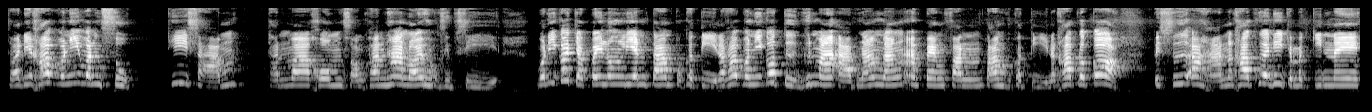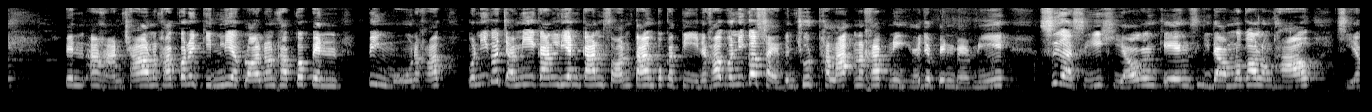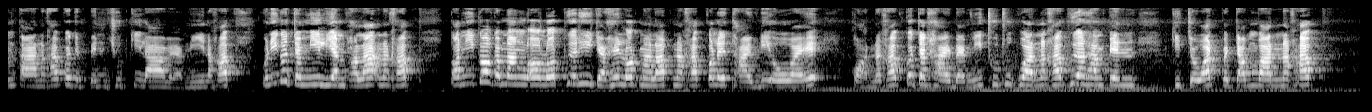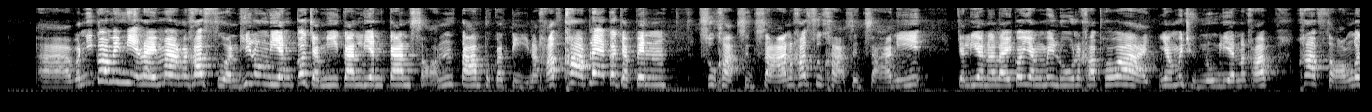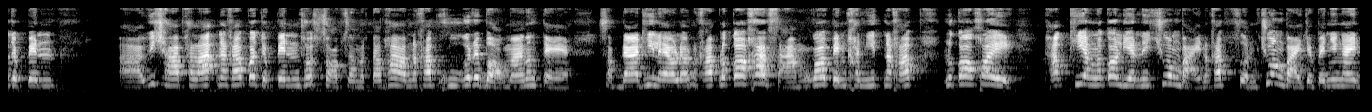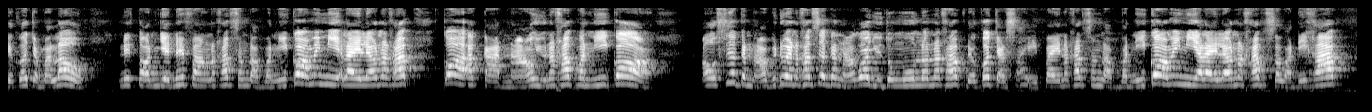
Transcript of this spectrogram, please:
สวัสดีครับ วันนี้วันศุกร์ที่3ธันวาคม 2564 วันนี้ก็จะไปโรงเรียนตามปกตินะครับ วันนี้ก็ตื่นขึ้นมาอาบน้ำล้างหน้าแปรงฟันตามปกตินะครับ แล้วก็ไปซื้ออาหารนะครับ เพื่อที่จะมากินในเป็นอาหารเช้านะครับ ก็ได้กินเรียบร้อยแล้วครับ ก็เป็นปิ้งหมูนะครับ วันนี้ก็จะมีการเรียนการสอนตามปกตินะครับ วันนี้ก็ใส่เป็นชุดพละนะครับ นี่ก็จะเป็นแบบนี้ เสื้อสีเขียวกางเกง สีดำแล้วก็รองเท้า สีน้ำตาลนะครับ ก็จะเป็นชุดกีฬาแบบนี้นะครับ วันนี้ก็จะมีเรียนพละนะครับ ตอนนี้ก็กำลังรอรถเพื่อที่จะให้รถมารับนะครับ ก็เลยถ่ายวิดีโอไว้ก่อนนะครับ ก็จะถ่ายแบบนี้ทุกๆวันนะครับ เพื่อทำเป็นกิจวัตรประจำวันนะครับวันนี้ก็ไม่มีอะไรมากนะครับ ส่วนที่โรงเรียนก็จะมีการเรียนการสอนตามปกตินะครับ คาบแรกก็จะเป็นสุขศึกษานะครับ สุขศึกษานี้ จะเรียนอะไรก็ยังไม่รู้นะครับ เพราะว่ายังไม่ถึงโรงเรียนนะครับ คาบสองก็จะเป็นวิชาพละนะครับ ก็จะเป็นทดสอบสมรรถภาพนะครับ ครูก็ได้บอกมาตั้งแต่สัปดาห์ที่แล้วแล้วนะครับ แล้วก็คาบสามก็เป็นคณิตนะครับ แล้วก็ค่อยพักเที่ยงแล้วก็เรียนในช่วงบ่ายนะครับ ส่วนช่วงบ่ายจะเป็นยังไงเดี๋ยวก็จะมาเล่าในตอนเย็นให้ฟังนะครับสำหรับวันนี้ก็ไม่มีอะไรแล้วนะครับ ก็อากาศหนาวอยู่นะครับ วันนี้ก็ เอาเสื้อกันหนาวไปด้วยนะครับ เสื้อกันหนาวก็อยู่ตรงนู้นแล้วนะครับ เดี๋ยวก็จะใส่ไปนะครับสำหรับวันนี้ก็ไม่มีอะไรแล้วนะครับ สวัสดีครับ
